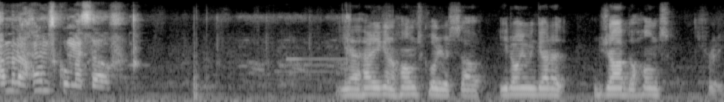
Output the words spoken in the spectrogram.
I'm gonna homeschool myself. Yeah, how are you gonna homeschool yourself? You don't even got a job to homeschool. Free.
